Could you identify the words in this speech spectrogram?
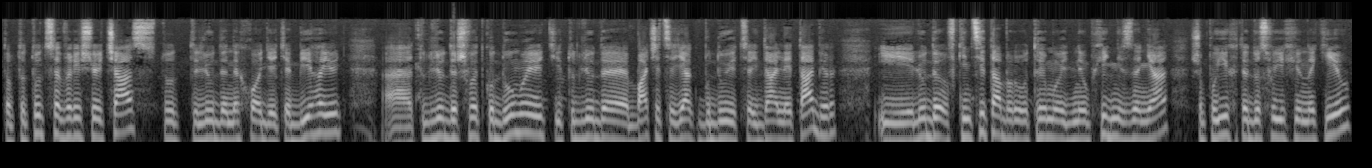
Тобто тут це вирішує час, тут люди не ходять, а бігають, е, тут люди швидко думають, і тут люди бачаться, як будується ідеальний табір. І люди в кінці табору отримують необхідні знання, щоб поїхати до своїх юнаків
